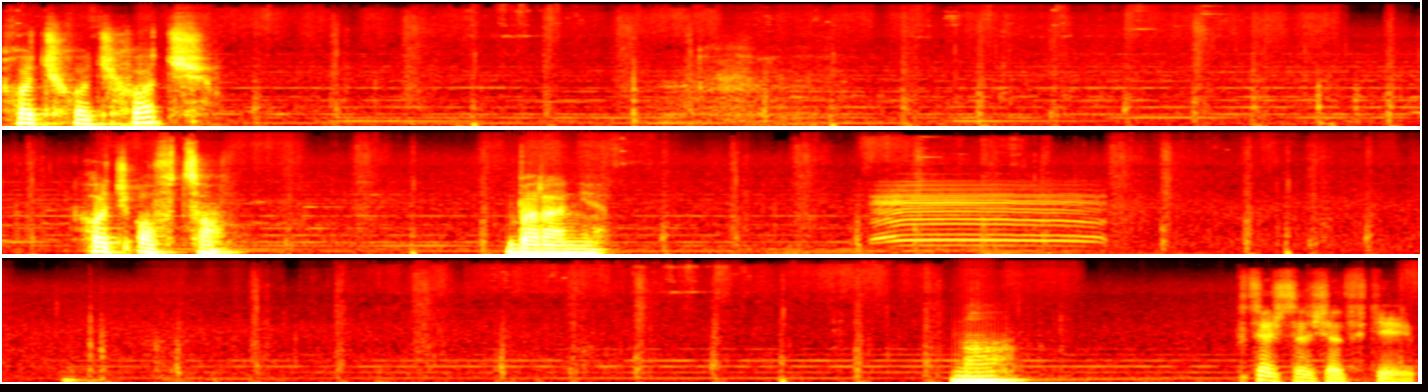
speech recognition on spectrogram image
Chodź, chodź, chodź. Chodź, owco. Baranie. No, Chceš slyšet vtip?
